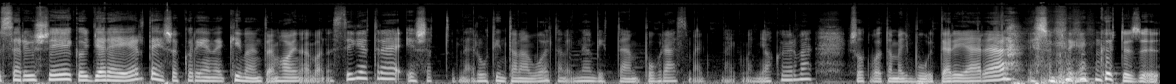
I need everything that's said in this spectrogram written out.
pitbull-szerűség, hogy gyere érte, és akkor én kimentem hajnalban a szigetre, és hát rutintalan voltam, még nem vittem pórász, meg, meg, meg nyakörvet, és ott voltam egy bullterierrel, és ilyen kötöző,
